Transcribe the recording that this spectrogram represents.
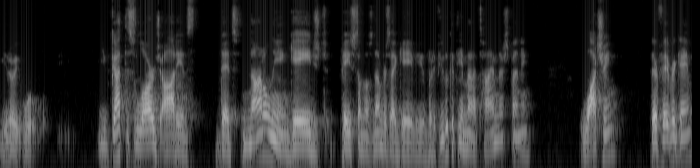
you know, you've got this large audience that's not only engaged based on those numbers I gave you, but if you look at the amount of time they're spending watching their favorite game,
